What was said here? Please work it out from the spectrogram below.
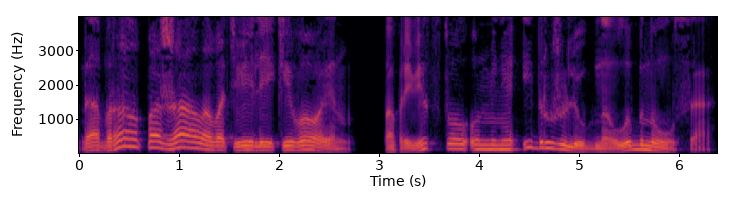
«Добро пожаловать, великий воин!» Поприветствовал он меня и дружелюбно улыбнулся.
